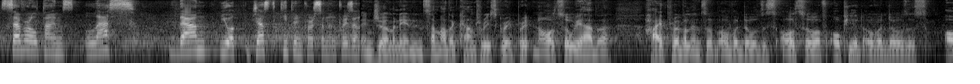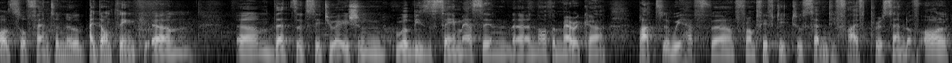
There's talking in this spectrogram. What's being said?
several times less than you are just keeping person in prison. In Germany and in some other countries, Great Britain also, we have a high prevalence of overdoses, also of opiate overdoses, also fentanyl. I don't think um, um, that the situation will be the same as in uh, North America, but we have uh, from 50 to 75 percent of all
